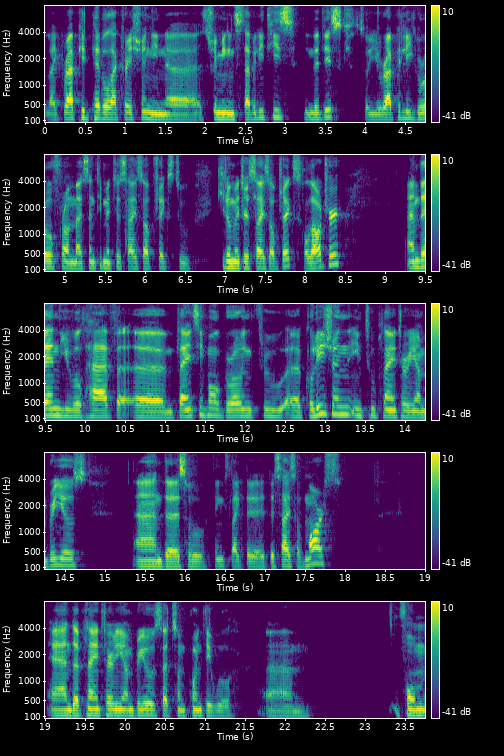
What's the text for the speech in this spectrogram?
like rapid pebble accretion in uh, streaming instabilities in the disk. So you rapidly grow from centimeter size objects to kilometer size objects or larger. And then you will have um, planetesimal growing through uh, collision into planetary embryos And uh, so things like the, the size of Mars and the planetary embryos, at some point they will um, form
